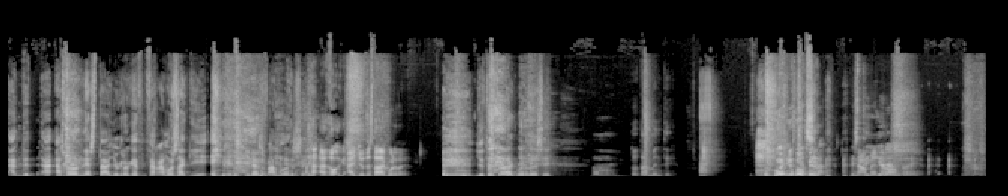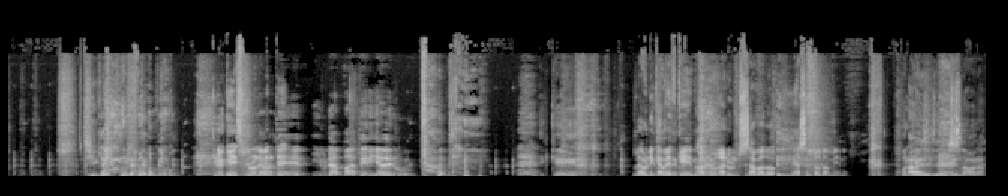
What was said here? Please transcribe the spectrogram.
a- de- a- hasta donde está. Yo creo que cerramos aquí y, y nos vamos. eh. Yo está de acuerdo. eh. Yo te estoy de acuerdo, sí. Totalmente. Bueno, No, hombre, no. ¿eh? chicos, por favor. Creo que es probablemente Y una batería de eructos. ¿Qué? la única ¿Por qué vez que madrugar un sábado me ha sentado también. ¿eh? ¿Por qué Ay, se está Dios. riendo ahora?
